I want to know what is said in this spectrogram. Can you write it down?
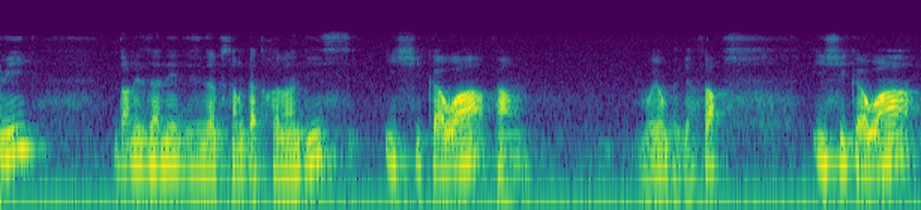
Puis, dans les années 1990, Ishikawa, enfin, voyons, on peut dire ça, Ishikawa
